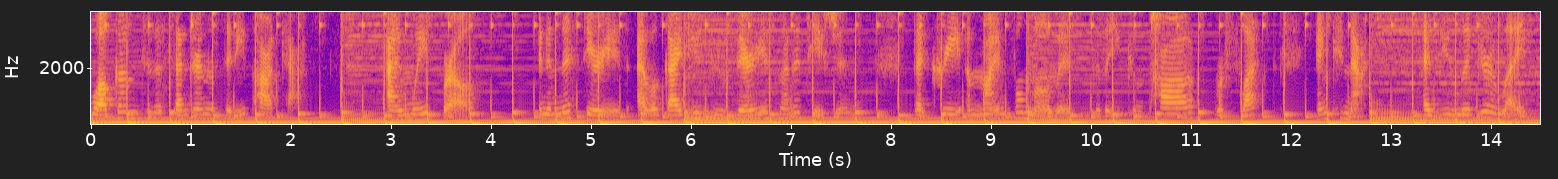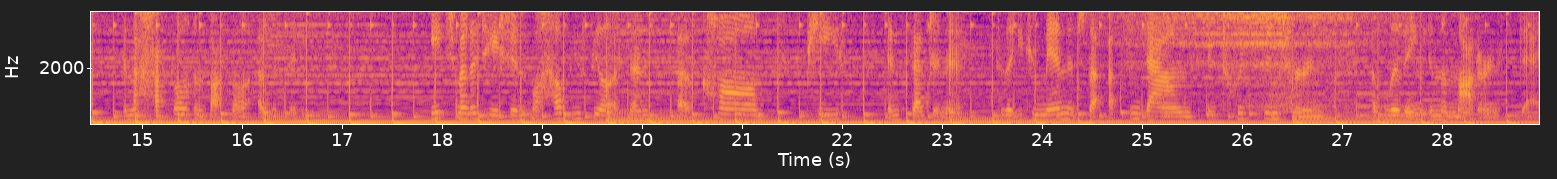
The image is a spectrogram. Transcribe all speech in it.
Welcome to the Center in the City podcast. I'm Wade Brill, and in this series, I will guide you through various meditations that create a mindful moment so that you can pause, reflect, and connect as you live your life in the hustle and bustle of the city. Each meditation will help you feel a sense of calm, peace, and centeredness so that you can manage the ups and downs and twists and turns of living in the modern day.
